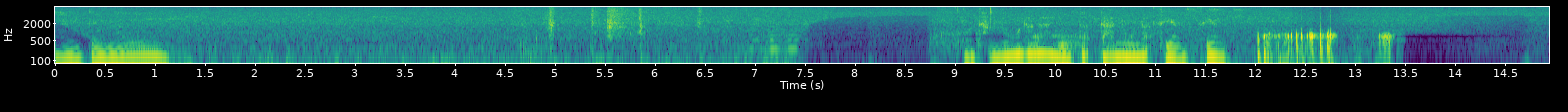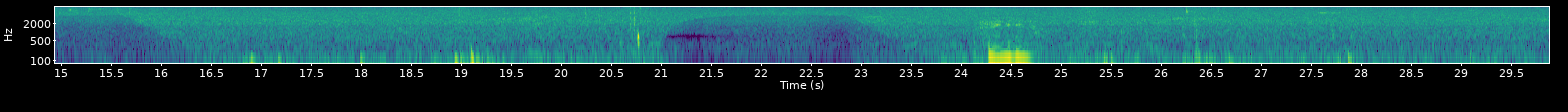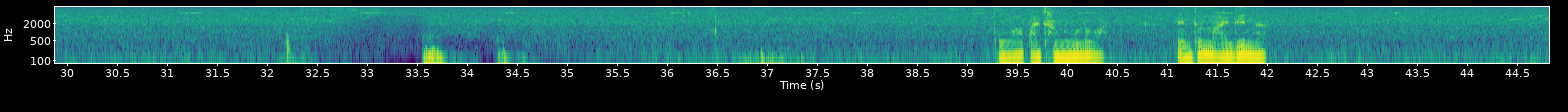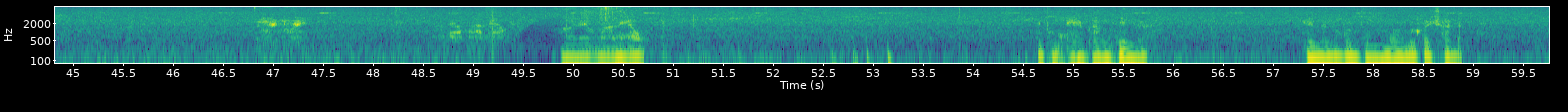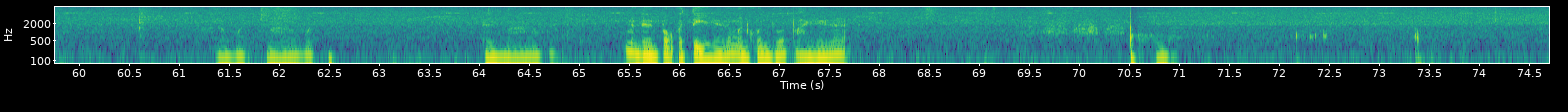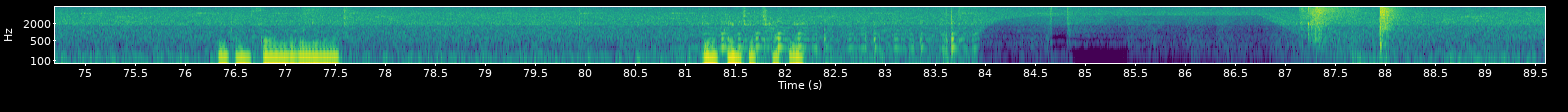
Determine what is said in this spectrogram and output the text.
แงเต็มเลยอยู่ทางโน้นแล้วนะอยู่ด้านโน้นละเสียงเสียง หายไปได้หรอผมว่าไปทางนู้นแล้วว่ะ เห็นต้นไม้ดิ้นนะ มาแล้ว มาแล้ว นี่ผมแอบหลังหินนะ เห็นไหมทุกคนผมมองไม่ค่อยชัดอะแล้วเว้ยมาแล้วเว้ยเดินมาแล้วเว้ยมันเดินปก ติเลยนะเหมือนคนทั่วไปเลยนั่นแหละเห็นปะนี่ผมโซมให้คุณดูนะดูกันชัดๆเลย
